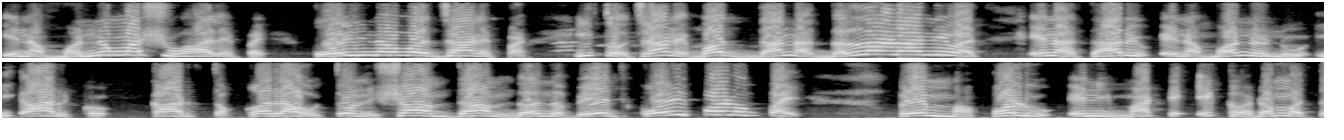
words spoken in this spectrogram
એના મનમાં શું હાલે ભાઈ? કોઈ નવ જાણે પણ, ઈ તો જાણે બધાના દલાડાની વાત. એના ધાર્યું, એના મનનું ઈ આર કાર તો કરાવ તો ને શામ ધામ દન ભેદ કોઈ પણ ઉપાય. પ્રેમમાં પડવું એની માટે એક રમત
